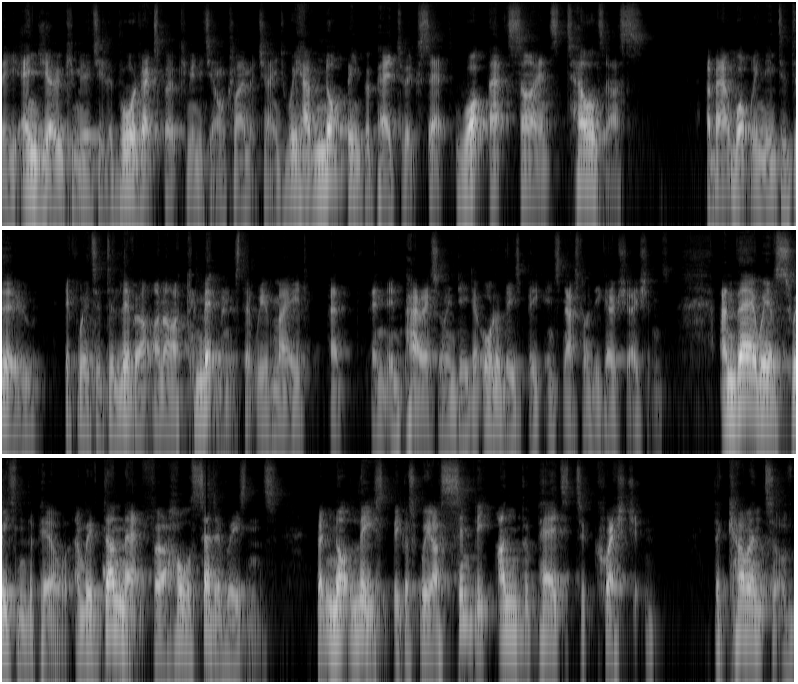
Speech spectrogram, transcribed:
the NGO community, the broader expert community on climate change. We have not been prepared to accept what that science tells us about what we need to do if we're to deliver on our commitments that we've made at, in, in Paris or indeed at all of these big international negotiations. And there we have sweetened the pill. And we've done that for a whole set of reasons, but not least because we are simply unprepared to question the current sort of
